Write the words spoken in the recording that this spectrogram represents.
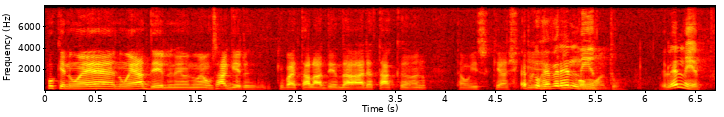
porque não é, não é a dele, né? Não é um zagueiro que vai estar lá dentro da área atacando. Então isso que acho que. É porque o Hever é lento. Ele é lento.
